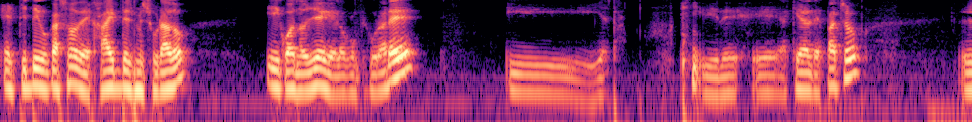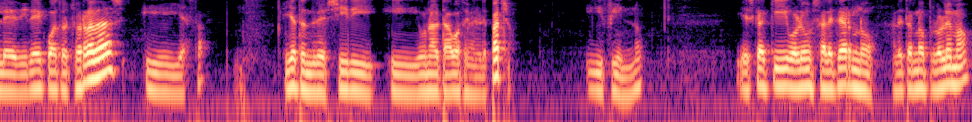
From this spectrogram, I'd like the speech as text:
el típico caso de hype desmesurado y cuando llegue lo configuraré y ya está. Y diré eh, aquí al despacho, le diré cuatro chorradas y ya está. Y ya tendré Siri y un altavoz en el despacho. Y fin, ¿no? Y es que aquí volvemos al eterno, al eterno problema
